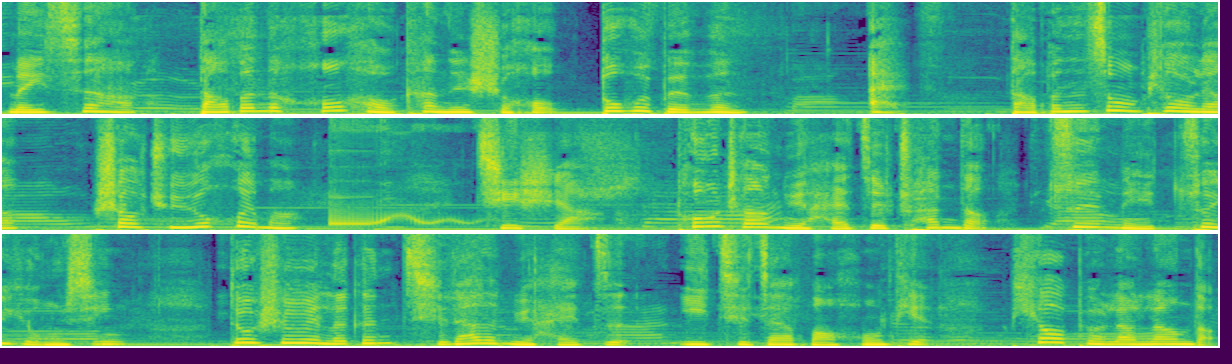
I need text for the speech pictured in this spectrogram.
每次啊，打扮的很好看的时候，都会被问：“哎，打扮的这么漂亮，是要去约会吗？”其实啊，通常女孩子穿的最美、最用心，都是为了跟其他的女孩子一起在网红店漂漂亮亮的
